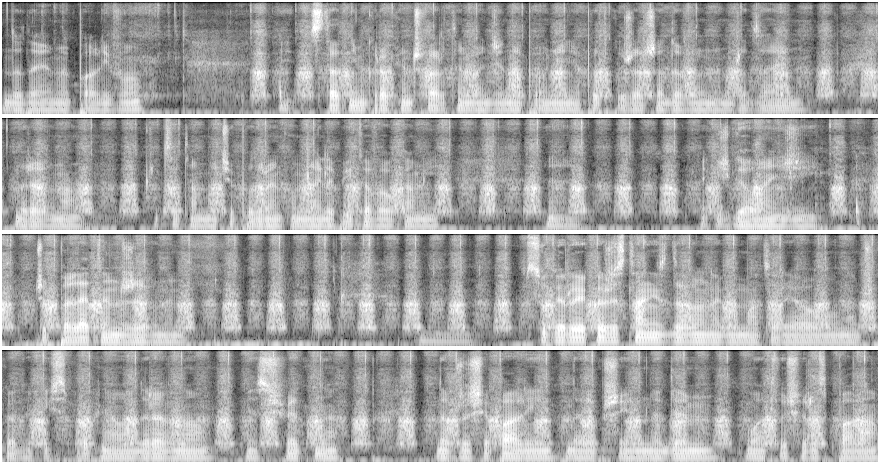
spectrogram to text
dodajemy paliwo. I ostatnim krokiem czwartym będzie napełnienie podkurzacza dowolnym rodzajem drewna, czy co tam macie pod ręką, najlepiej kawałkami e, jakichś gałęzi, czy peletem drzewnym. Mm, Sugeruję korzystanie z dowolnego materiału, na przykład jakieś spróchniałe drewno, jest świetne, dobrze się pali, daje przyjemny dym, łatwo się rozpala.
